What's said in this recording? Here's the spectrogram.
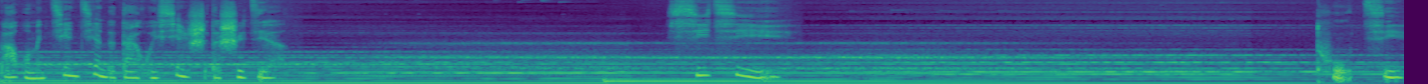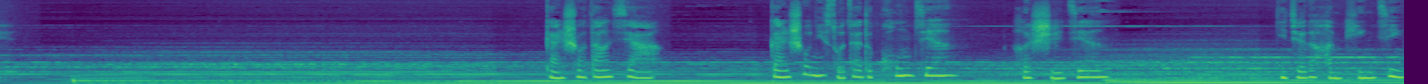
把我们渐渐的带回现实的世界。吸气，吐气，感受当下，感受你所在的空间和时间，你觉得很平静。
